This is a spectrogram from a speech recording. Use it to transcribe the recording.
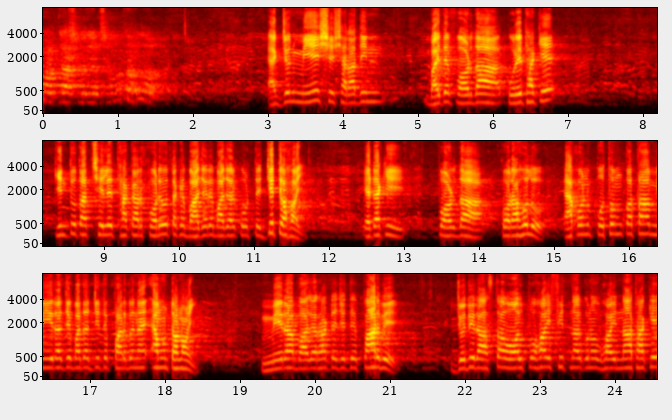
পর্দা শরীয়ত সম্মত হলো? একজন মেয়ে সে সারাদিন বাড়িতে পর্দা করে থাকে কিন্তু তার ছেলে থাকার পরেও তাকে বাজারে বাজার করতে যেতে হয়। এটা কি পর্দা করা হলো? এখন প্রথম কথা, মেয়েরা যে বাজার যেতে পারবে না এমনটা নয়। মেয়েরা বাজার হাটে যেতে পারবে। যদি রাস্তা অল্প হয়, ফিতনার কোনো ভয় না থাকে।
